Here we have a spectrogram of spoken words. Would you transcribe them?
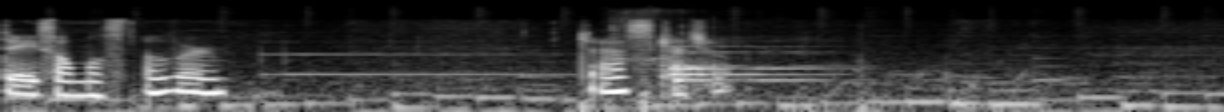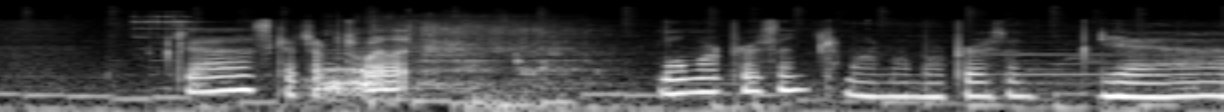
Day's almost over. Just catch up. Just catch up toilet. One more person? Come on, one more person. Yeah.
